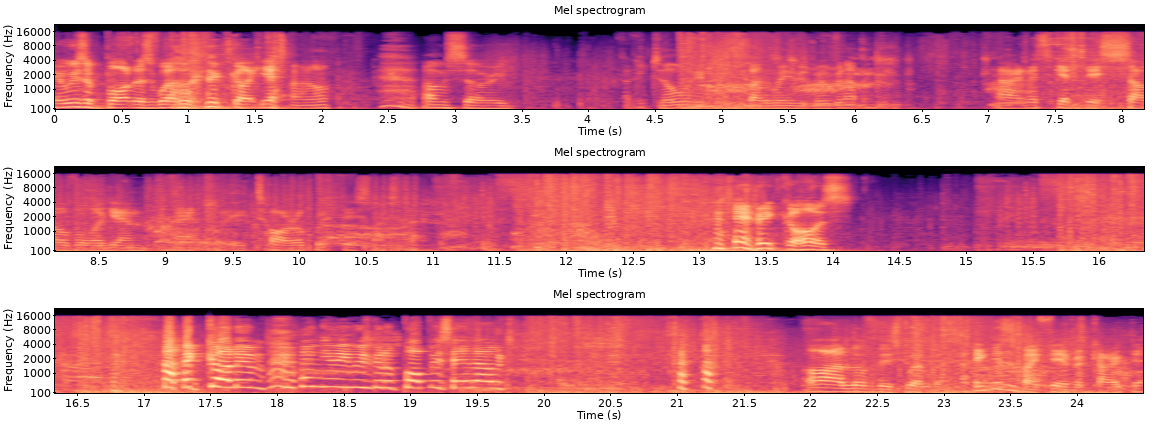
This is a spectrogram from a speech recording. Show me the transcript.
It was a bot as well that got you. I know. I'm sorry. I could tell he, by the way he was moving at me. Alright, let's get this salvo again. I actually tore up with this last time. there it goes. I got him! I knew he was going to pop his head out. oh, I love this weapon. I think this is my favourite character.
